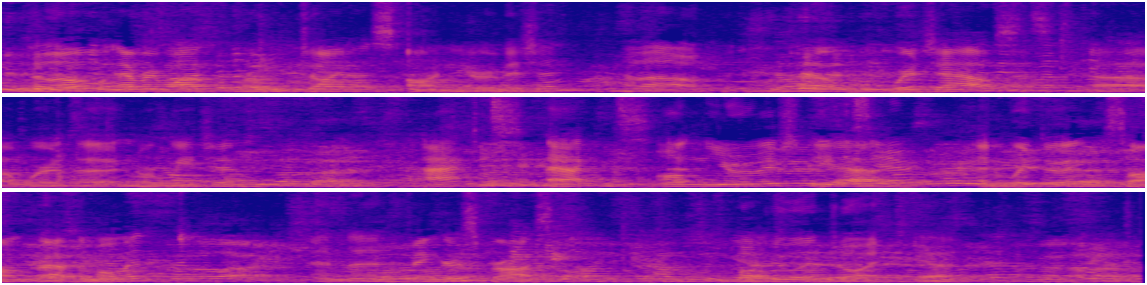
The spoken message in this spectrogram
Hello, everyone from Join Us on Eurovision. Hello. Uh, we're JOWST. Uh, we're the Norwegian act. Act. On Eurovision this year? and we're doing the song "Grab the Moment." And then Fingers crossed. hope you will enjoy. Yeah.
